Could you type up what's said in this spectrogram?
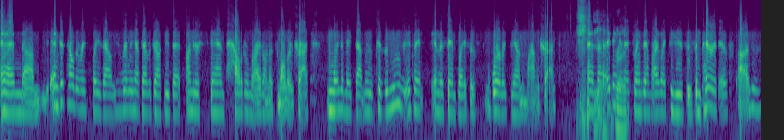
and um, and just how the race plays out. You really have to have a jockey that understands how to ride on a smaller track and when to make that move because the move isn't in the same place as where it'd be on the mile track. And uh, I think right. an excellent example I like to use is Imperative, uh, who's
